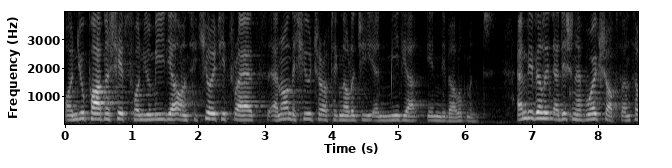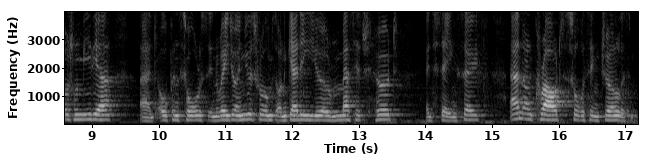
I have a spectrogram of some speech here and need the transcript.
on new partnerships for new media, on security threats, and on the future of technology and media in development. And we will in addition have workshops on social media and open source in radio and newsrooms on getting your message heard and staying safe, and on crowdsourcing journalism.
